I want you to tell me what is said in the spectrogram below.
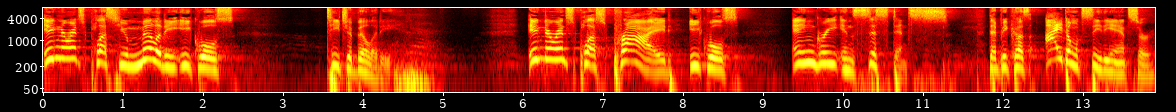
ignorance plus humility equals teachability. Ignorance plus pride equals angry insistence that because I don't see the answer,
